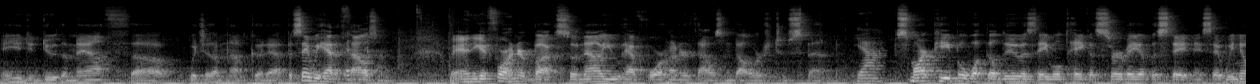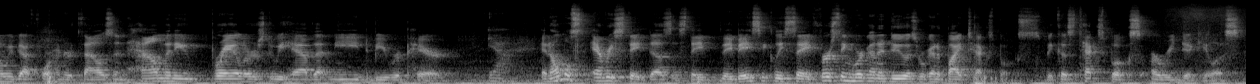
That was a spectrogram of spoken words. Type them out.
and you do the math, uh, which I'm not good at. But say we had a thousand and you get 400 bucks so now you have $400000 to spend. Yeah. smart people what they'll do is they will take a survey of the state and they say we know we've got 400000 how many braillers do we have that need to be repaired? Yeah. and almost every state does this. They, they basically say first thing we're going to do is we're going to buy textbooks because textbooks are ridiculous.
